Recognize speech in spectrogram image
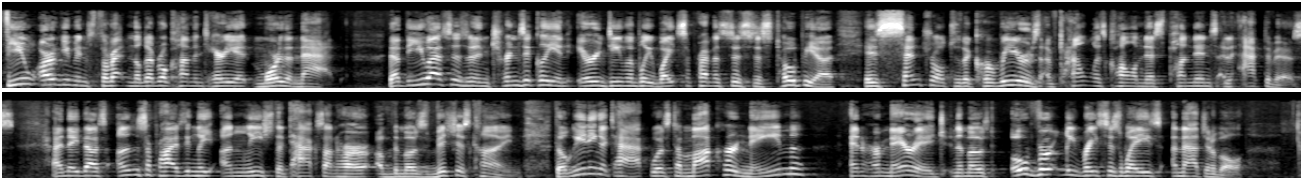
Few arguments threaten the liberal commentariat more than that. That the U.S. is an intrinsically and irredeemably white supremacist dystopia is central to the careers of countless columnists, pundits, and activists. And they thus unsurprisingly unleashed attacks on her of the most vicious kind. The leading attack was to mock her name and her marriage in the most overtly racist ways imaginable.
